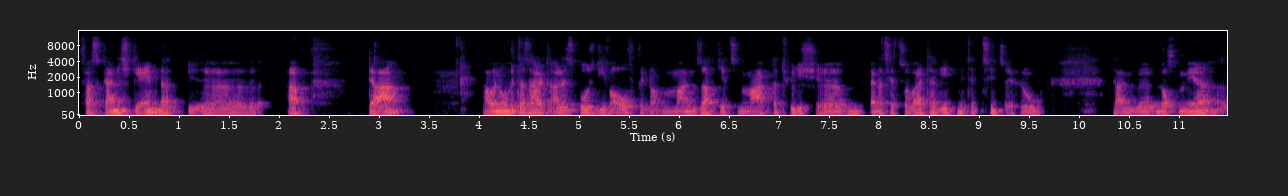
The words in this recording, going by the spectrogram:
fast gar nicht geändert äh, ab da. Aber nun wird das halt alles positiv aufgenommen. Man sagt jetzt im Markt natürlich, äh, wenn das jetzt so weitergeht mit den Zinserhöhungen, dann würden noch mehr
